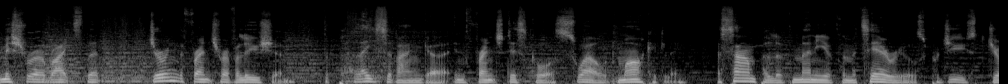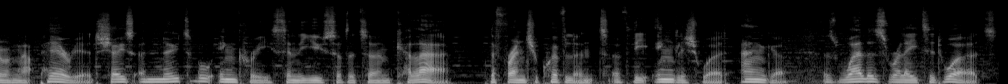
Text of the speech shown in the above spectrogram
Mishra writes that during the French Revolution, the place of anger in French discourse swelled markedly. A sample of many of the materials produced during that period shows a notable increase in the use of the term colère, the French equivalent of the English word anger, as well as related words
